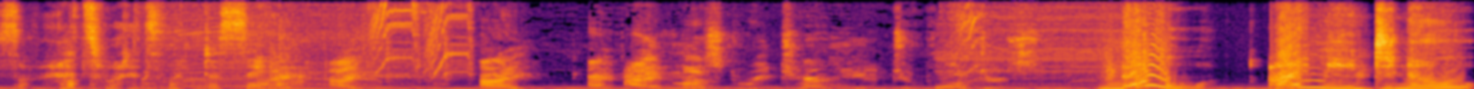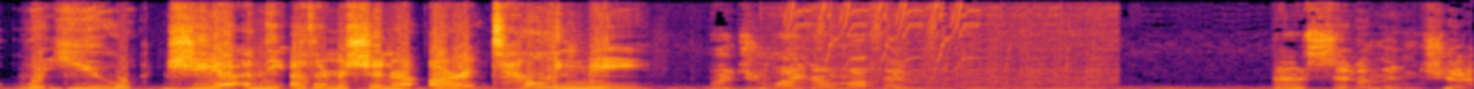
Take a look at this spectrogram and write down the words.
So that's what it's like to say that. I, I, I, I must return you to quarters. No! I need to know what you, Gia, and the other Machinra aren't telling me. Would you like a muffin? There's cinnamon chip.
